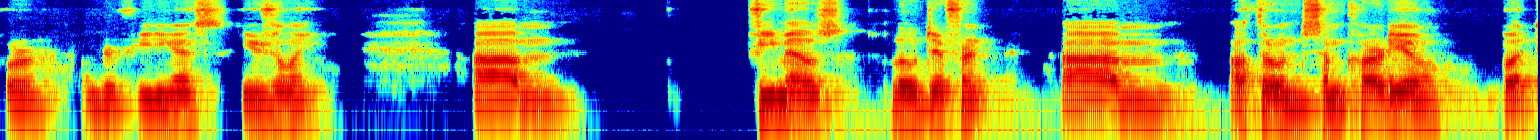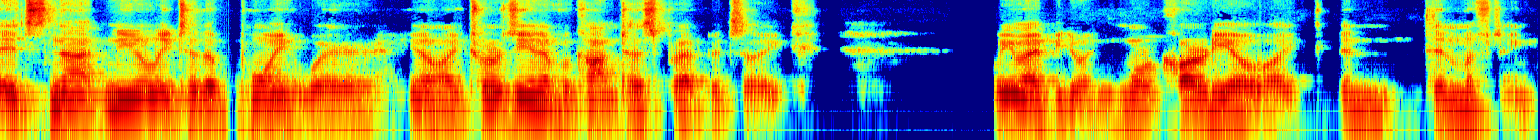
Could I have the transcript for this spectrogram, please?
for underfeeding us usually. Um, females, a little different. Um, I'll throw in some cardio, but it's not nearly to the point where you know, like towards the end of a contest prep, it's like we might be doing more cardio like than than lifting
